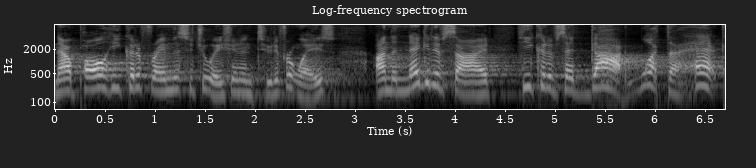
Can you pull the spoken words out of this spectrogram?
Now, Paul, he could have framed this situation in two different ways. On the negative side, he could have said, God, what the heck?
